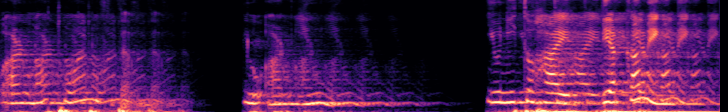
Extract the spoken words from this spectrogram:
are not one of them. You are new. You need to hide. They are coming.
